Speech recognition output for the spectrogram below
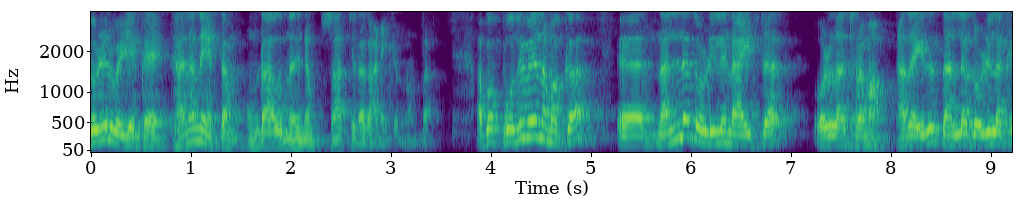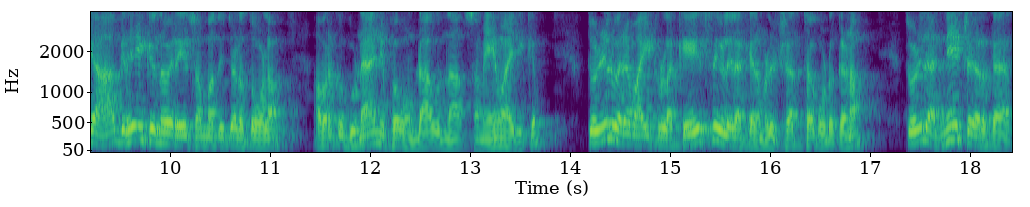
തൊഴിൽ വഴിയൊക്കെ ധനനേട്ടം ഉണ്ടാകുന്നതിനും സാധ്യത കാണിക്കുന്നുണ്ട്. അപ്പോൾ പൊതുവേ നമുക്ക് നല്ല തൊഴിലിനായിട്ട് ഉള്ള ശ്രമം അതായത് നല്ല തൊഴിലൊക്കെ ആഗ്രഹിക്കുന്നവരെ സംബന്ധിച്ചിടത്തോളം അവർക്ക് ഗുണാനുഭവം ഉണ്ടാകുന്ന സമയമായിരിക്കും. തൊഴിൽപരമായിട്ടുള്ള കേസുകളിലൊക്കെ നമ്മൾ ശ്രദ്ധ കൊടുക്കണം. തൊഴിൽ അന്വേഷകർക്ക്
